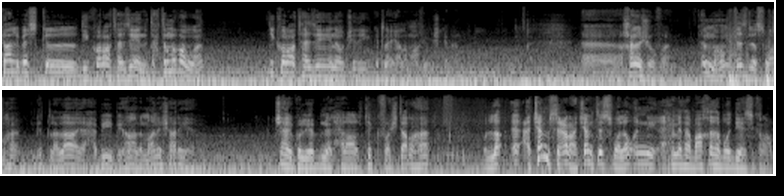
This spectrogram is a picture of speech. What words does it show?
قال لي بس كل ديكوراتها زينة. تحت المظلة ديكوراتها زينة وكذي. قلت له يلا ما في مشكلة. آه خلينا نشوفها المهم دز لي صورها. قلت له لا يا حبيبي هذا ماني شاريها. كان يقول يا ابن الحلال تكفى اشترها. ولا كم سعرها؟ كم تسوى؟ لو اني الحين مثلا باخذها بوديها سكراب.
